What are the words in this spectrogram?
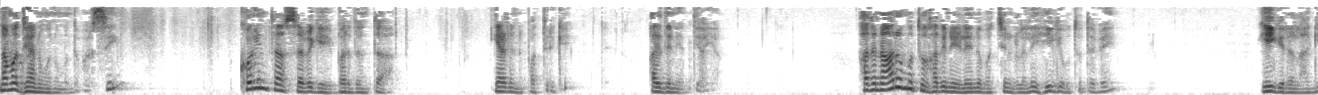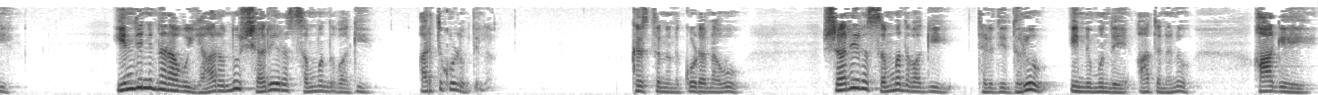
ನಮ್ಮ ಧ್ಯಾನವನ್ನು ಮುಂದುವರೆಸಿ. ಕೊರಿಂತ ಸಭೆಗೆ ಬರೆದಂತ ಎರಡನೇ ಪತ್ರಿಕೆ, ಐದನೇ ಅಧ್ಯಾಯ. ಹದಿನಾರು ಮತ್ತು ಹದಿನೇಳನೇ ವಚನಗಳಲ್ಲಿ ಹೀಗೆ ಓದುತ್ತೇವೆ. ಹೀಗಿರಲಾಗಿ, ಇಂದಿನಿಂದ ನಾವು ಯಾರನ್ನೂ ಶರೀರ ಸಂಬಂಧವಾಗಿ ಅರಿತುಕೊಳ್ಳುವುದಿಲ್ಲ. ಕ್ರಿಸ್ತನನ್ನು ಕೂಡ ನಾವು ಶರೀರ ಸಂಬಂಧವಾಗಿ ತಿಳಿದಿದ್ದರೂ ಇನ್ನು ಮುಂದೆ ಆತನನ್ನು ಹಾಗೆ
